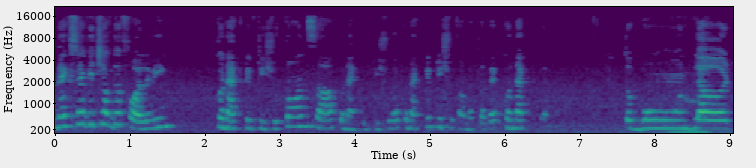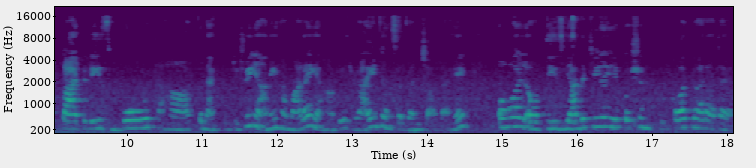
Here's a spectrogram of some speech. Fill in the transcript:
नेक्स्ट है which of the following connective tissue कौन सा कनेक्टिव टिश्यू है? कनेक्टिव टिश्यू का मतलब है कनेक्ट करना. तो बोन ब्लड कार्टिलेज बोथ हाँ कनेक्टिव टिश्यू यानी हमारा यहाँ पे राइट आंसर बन जाता है ऑल ऑफ़ दीज याद रखिएगा, ये क्वेश्चन बहुत बार आता है।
